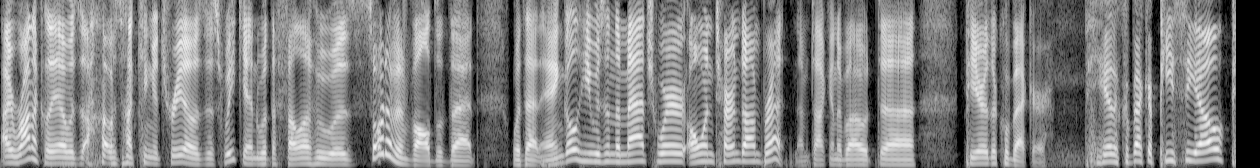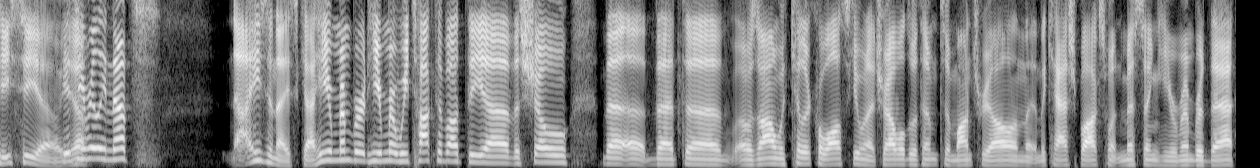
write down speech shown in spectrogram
ironically, I was I was on King of Trios this weekend with a fella who was sort of involved with that with that angle. He was in the match where Owen turned on Bret. I'm talking about uh, Pierre the Quebecer, Pierre the Quebecer PCO. PCO. Is he really nuts? Nah, he's a nice guy. He remembered. He remember we talked about the uh, the show that uh, that uh, I was on with Killer Kowalski when I traveled with him to Montreal, and the, and the cash box went missing. He remembered that,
